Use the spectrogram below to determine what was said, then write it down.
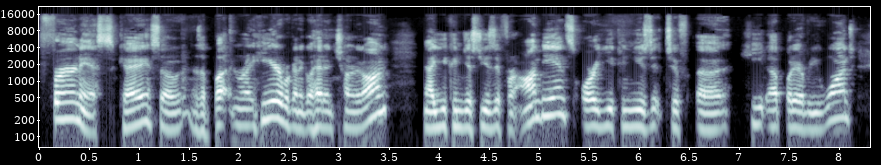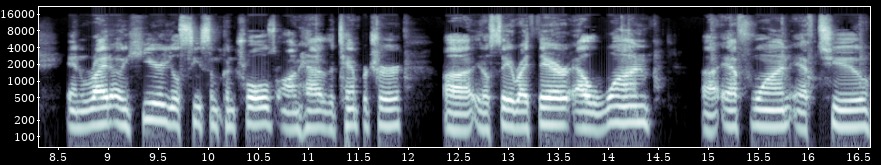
furnace, okay? So there's a button right here. We're going to go ahead and turn it on. Now, you can just use it for ambience or you can use it to uh, heat up whatever you want. And right on here, you'll see some controls on how the temperature. Uh, it'll say right there, L1, uh, F1, F2,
